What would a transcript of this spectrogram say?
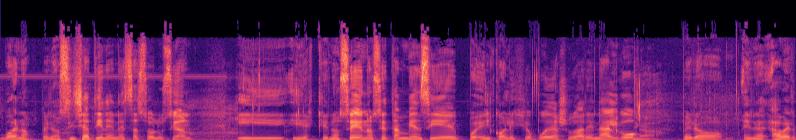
bueno, pero si ya tienen esa solución. Y, es que no sé, no sé también si el, colegio puede ayudar en algo. Pero, a ver,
